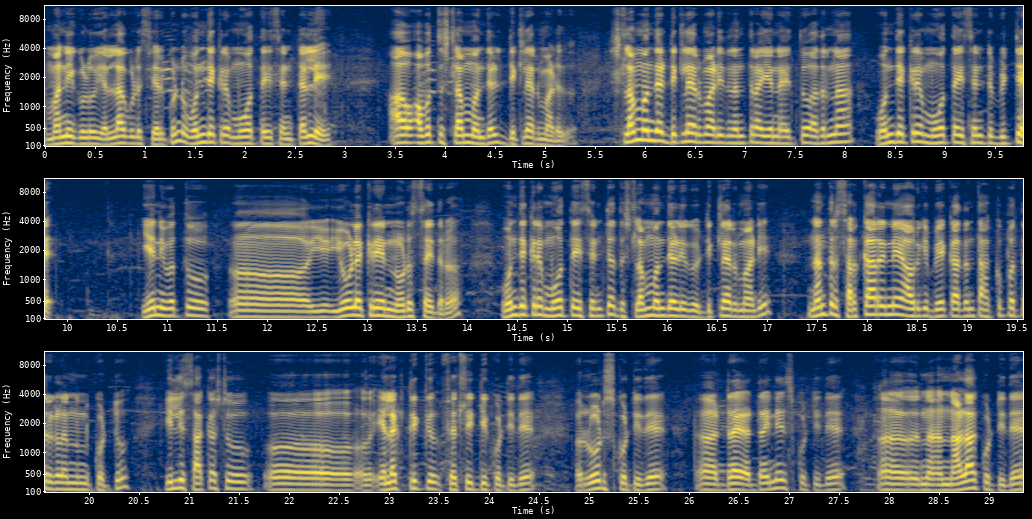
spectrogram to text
ಮನೆಗಳು ಎಲ್ಲ ಕೂಡ ಸೇರಿಕೊಂಡು ಒಂದು ಎಕರೆ ಮೂವತ್ತೈದು ಸೆಂಟಲ್ಲಿ ಅವತ್ತು ಸ್ಲಮ್ ಅಂದೇಳಿ ಡಿಕ್ಲೇರ್ ಮಾಡಿದ್ರು ಸ್ಲಮ್ ಅಂದೇಳಿ ಡಿಕ್ಲೇರ್ ಮಾಡಿದ ನಂತರ ಏನಾಯಿತು? ಅದನ್ನು ಒಂದು ಎಕರೆ ಮೂವತ್ತೈದು ಸೆಂಟ್ ಬಿಟ್ಟೆ. ಏನಿವತ್ತು ಏಳು ಎಕರೆ ಏನು ನೋಡಿಸ್ತಾ ಇದ್ದಾರೋ? ಒಂದು ಎಕರೆ ಮೂವತ್ತೈದು ಸೆಂಟ್ ಅದು ಸ್ಲಮ್ ಅಂತೇಳಿ ಡಿಕ್ಲೇರ್ ಮಾಡಿ, ನಂತರ ಸರ್ಕಾರನೇ ಅವರಿಗೆ ಬೇಕಾದಂಥ ಹಕ್ಕುಪತ್ರಗಳನ್ನು ಕೊಟ್ಟು, ಇಲ್ಲಿ ಸಾಕಷ್ಟು ಎಲೆಕ್ಟ್ರಿಕ್ ಫೆಸಿಲಿಟಿ ಕೊಟ್ಟಿದೆ, ರೋಡ್ಸ್ ಕೊಟ್ಟಿದೆ ಡ್ರೈ ಡ್ರೈನೇಜ್ ಕೊಟ್ಟಿದೆ ನಳ ಕೊಟ್ಟಿದೆ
